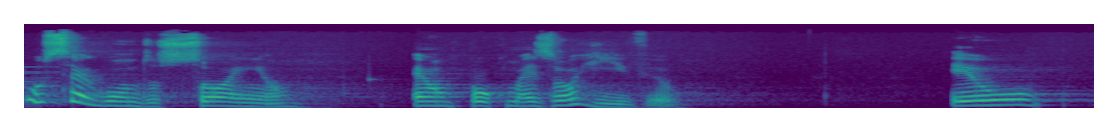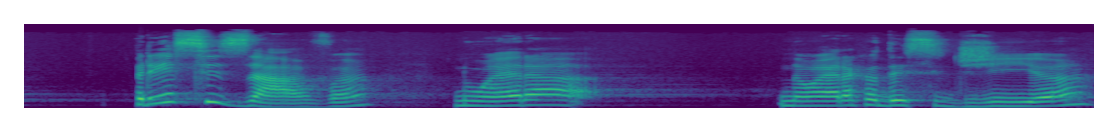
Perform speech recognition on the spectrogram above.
O segundo sonho é um pouco mais horrível. Eu precisava, não era não era que eu decidia,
